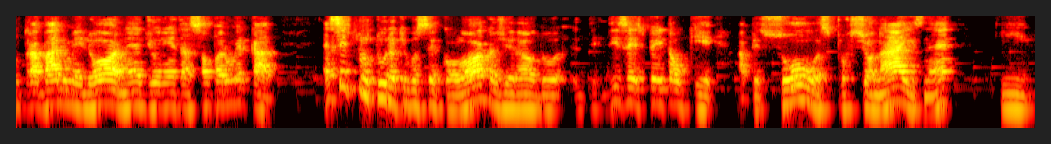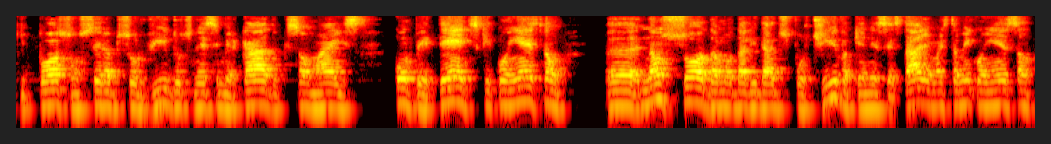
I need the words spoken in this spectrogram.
um, trabalho melhor né, de orientação para o mercado. Essa estrutura que você coloca, Geraldo, diz respeito ao quê? A pessoas, profissionais, né? Que, que possam ser absorvidos nesse mercado, que são mais competentes, que conheçam uh, não só da modalidade esportiva, que é necessária, mas também conheçam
